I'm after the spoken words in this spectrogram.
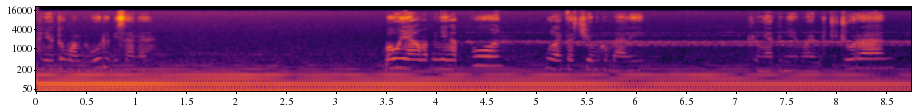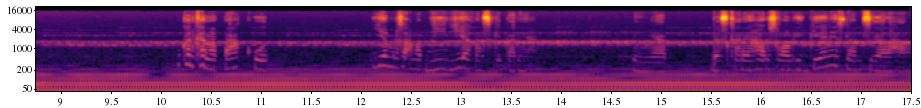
hanya untuk mengambil wudhu di sana. Bau yang amat menyengat pun mulai tercium kembali. Bercucuran. Bukan karena takut, ia merasa amat jijik akan sekitarnya. Mengingat Baskara yang harus selalu higienis dalam segala hal.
